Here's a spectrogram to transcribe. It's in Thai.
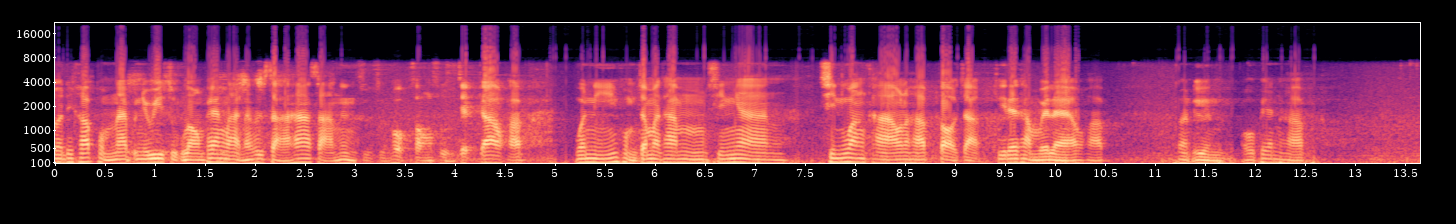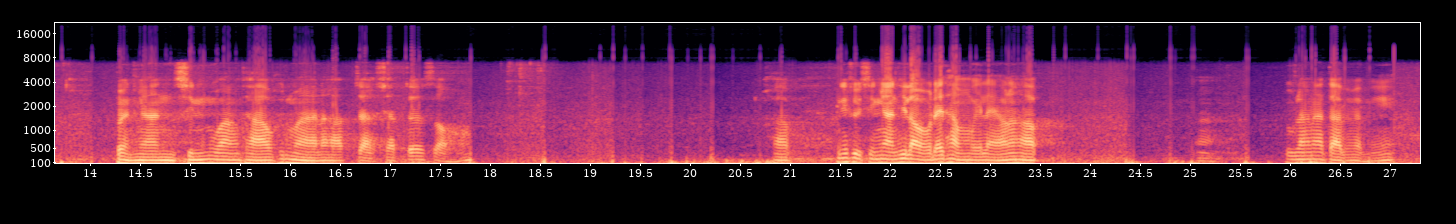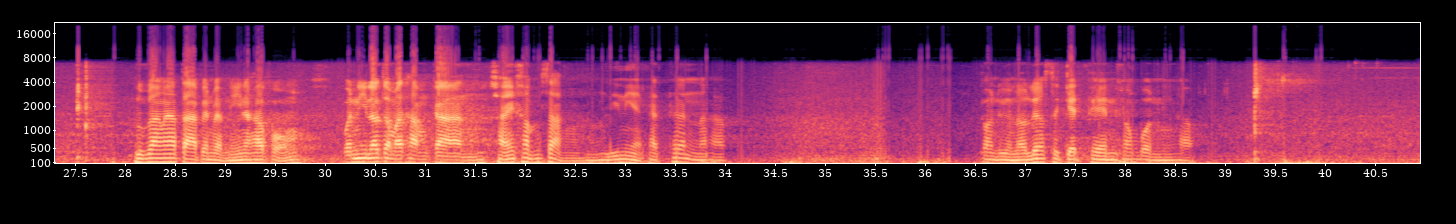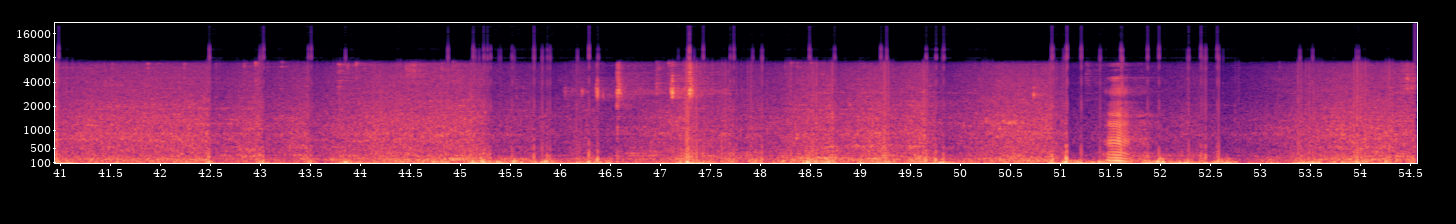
สวัสดีครับ ผมนายปุญญวีสุขรองแพทย์รหัสนักศึกษา 5310062079ครับ วันนี้ผมจะมาทำชิ้นงานชิ้นวางเท้านะครับ ต่อจากที่ได้ทำไว้แล้วครับ ก่อนอื่น Open ครับ เปิดงานชิ้นวางเท้าขึ้นมานะครับ จาก Chapter 2 ครับ นี่คือชิ้นงานที่เราได้ทำไว้แล้วนะครับรูปร่างหน้าตาเป็นแบบนี้ รูปร่างหน้าตาเป็นแบบนี้นะครับผม วันนี้เราจะมาทำการใช้คำสั่ง linear pattern นะครับ ก่อนอื่นเราเลือก sketch pen ข้างบนนี้ครับ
